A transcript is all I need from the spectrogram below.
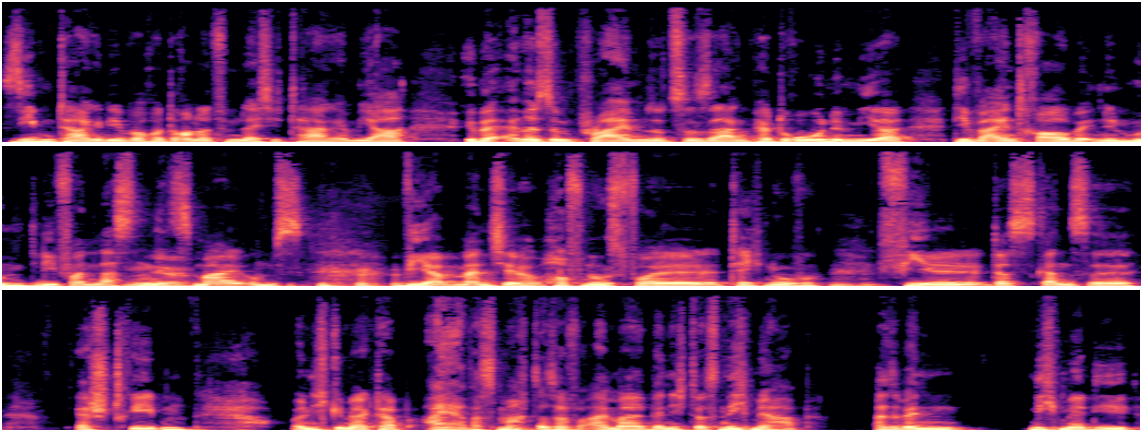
sieben Tage die Woche, 365 Tage im Jahr über Amazon Prime sozusagen per Drohne mir die Weintraube in den Mund liefern lassen. Ja. Jetzt mal ums, wie ja manche hoffnungsvoll technophil mhm. das Ganze erstreben. Und ich gemerkt habe, ah ja, was macht das auf einmal, wenn ich das nicht mehr habe? Also wenn nicht mehr die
